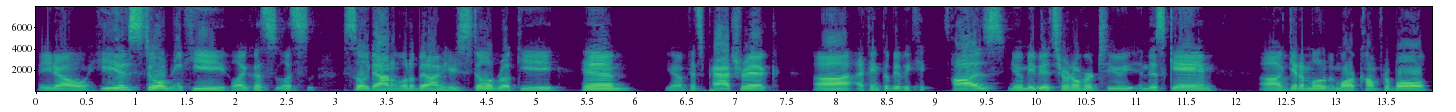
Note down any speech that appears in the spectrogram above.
You know, he is still a rookie. Like let's let's slow down a little bit on here. He's still a rookie. Him, you know, Fitzpatrick. Uh, I think they'll be able to cause you know maybe a turnover two in this game uh, get him a little bit more comfortable.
